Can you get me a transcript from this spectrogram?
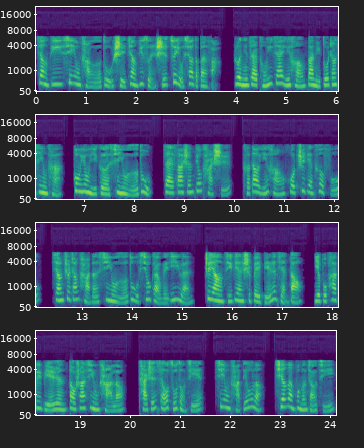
降低信用卡额度是降低损失最有效的办法。若您在同一家银行办理多张信用卡，共用一个信用额度，在发生丢卡时，可到银行或致电客服，将这张卡的信用额度修改为一元。这样，即便是被别人捡到，也不怕被别人盗刷信用卡了。卡神小组总结：信用卡丢了，千万不能着急，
